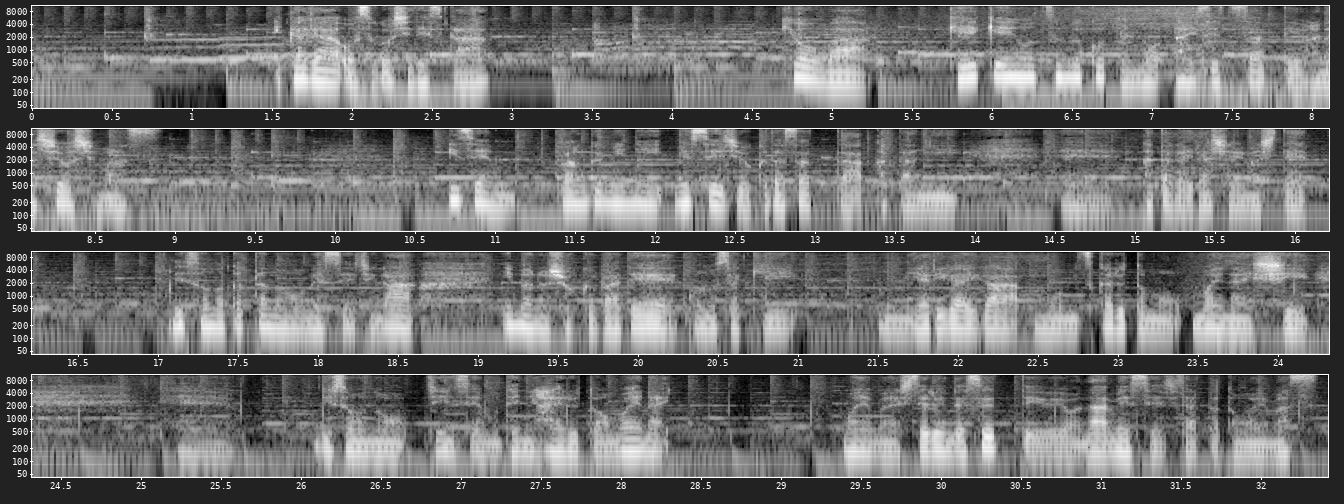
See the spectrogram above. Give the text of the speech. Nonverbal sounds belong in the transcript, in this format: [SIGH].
いかがお過ごしですか？今日は経験を積むことの大切さっていう話をします。以前番組にメッセージをくださった方に、えー、方がいらっしゃいましてでその方のメッセージが今の職場でこの先うん、やりがいがもう見つかるとも思えないし、えー、理想の人生も手に入るとは思えない。もやもやしてるんですっていうようなメッセージだったと思います。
